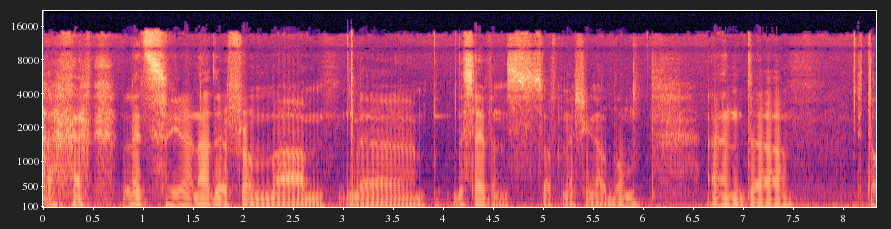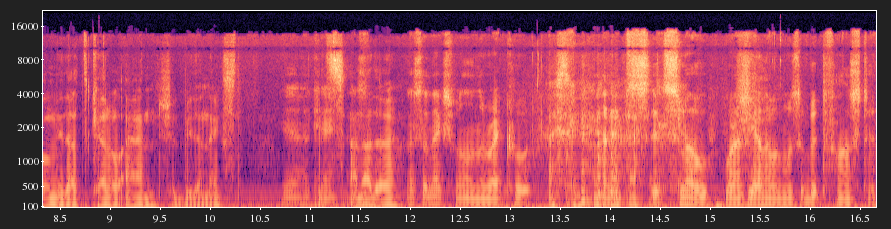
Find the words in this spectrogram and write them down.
uh, let's hear another from um, uh, the Sevens Soft Machine album. And uh, you told me that Carol Ann should be the next. Yeah, okay. It's That's- another. That's the next one on the record, I see. and it's it's slow, whereas the other one was a bit faster.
